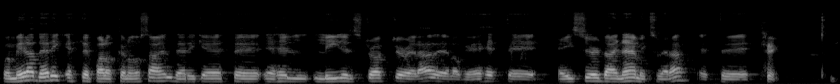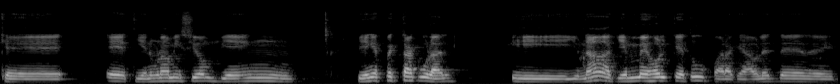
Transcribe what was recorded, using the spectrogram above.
Pues mira, Derek, este, para los que no saben, Derek es, este, es el lead instructor, ¿verdad? De lo que es este Acer Dynamics, ¿verdad? Este, Sí. que eh, tiene una misión bien, bien espectacular. Y nada, ¿quién mejor que tú para que hables de, de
